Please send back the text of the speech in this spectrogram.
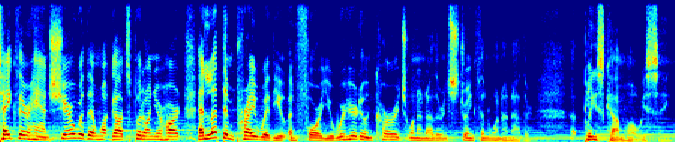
take their hand, share with them what God's put on your heart, and let them pray with you and for you. We're here to encourage one another and strengthen one another. Uh, please come while we sing.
